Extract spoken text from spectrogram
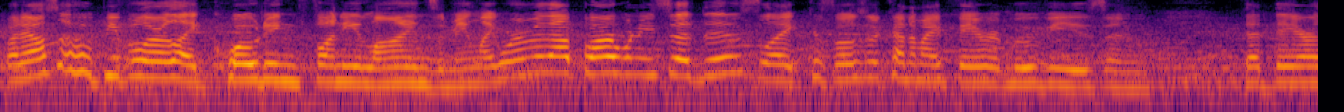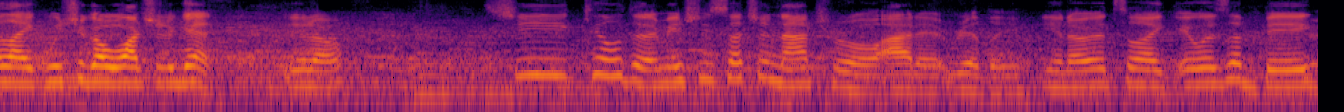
But I also hope people are like quoting funny lines. I mean, like, remember that part when he said this? Like, because those are kind of my favorite movies and that they are like, we should go watch it again, you know? She killed it. I mean, she's such a natural at it, really. You know, it's like it was a big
